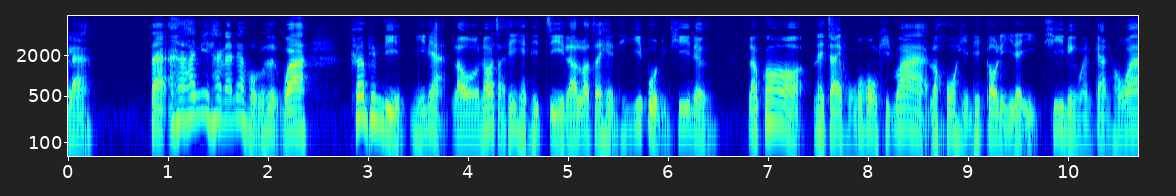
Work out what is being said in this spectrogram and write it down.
แล้ว แต่ทั้งนี้ทั้งนั้นเนี่ยผมรู้สึกว่าเครื่องพิมพ์ดีดนี้เนี่ยเรานอกจากที่เห็นที่จีนแล้วเราจะเห็นที่ญี่ปุ่นอีกที่หนึ่งแล้วก็ในใจผมก็คงคิดว่าเราคงเห็นที่เกาหลีได้อีกที่หนึ่งเหมือนกัน เพราะว่า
